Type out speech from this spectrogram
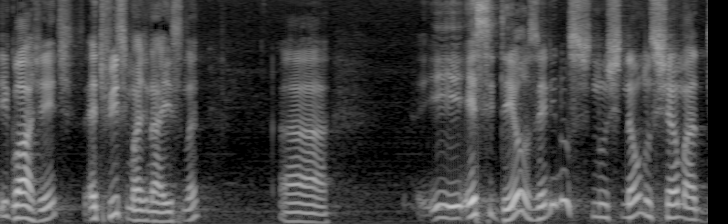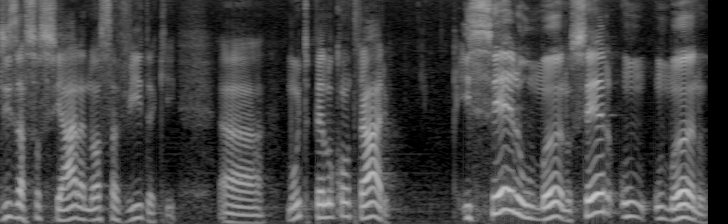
igual a gente. É difícil imaginar isso, né? Ah, e esse Deus, ele nos, nos, não nos chama a desassociar a nossa vida aqui. Ah, muito pelo contrário. E ser humano, ser um humano,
